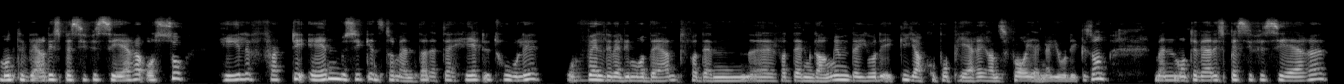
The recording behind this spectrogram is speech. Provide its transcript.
Monteverdi spesifiserer også hele 41 musikkinstrumenter. Dette er helt utrolig og veldig veldig modernt for uh, for den gangen. Det gjorde ikke Jacopo Peri, hans forgjenger, gjorde ikke sånn. Men Monteverdi spesifiserer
